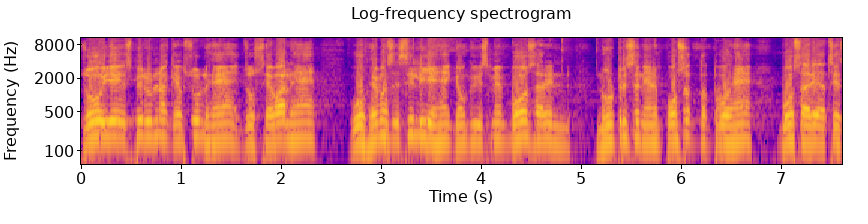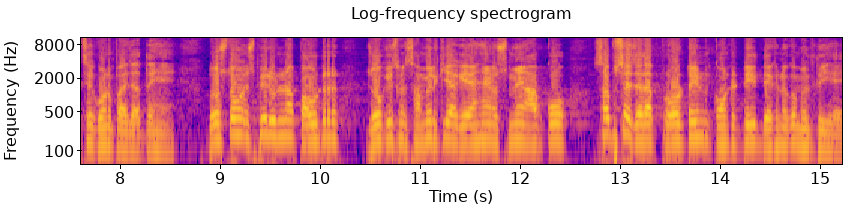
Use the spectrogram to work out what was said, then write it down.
जो ये स्पिरुलिना कैप्सूल हैं, जो सेवाल हैं वो फ़ेमस इसीलिए हैं क्योंकि इसमें बहुत सारे न्यूट्रिशन यानी पोषक तत्व हैं, बहुत सारे अच्छे अच्छे गुण पाए जाते हैं। दोस्तों स्पिरुलिना पाउडर जो कि इसमें शामिल किया गया है, उसमें आपको सबसे ज़्यादा प्रोटीन क्वांटिटी देखने को मिलती है।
